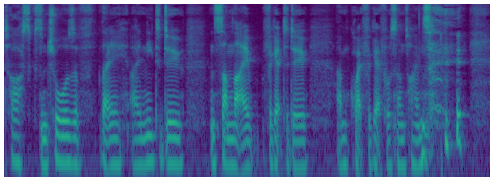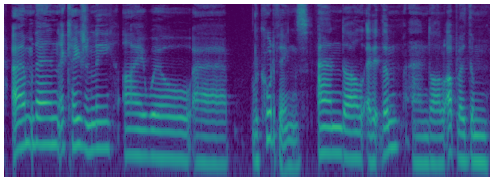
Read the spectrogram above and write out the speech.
tasks and chores of that I, I need to do, and some that I forget to do. I'm quite forgetful sometimes. um, then occasionally I will uh, record things and I'll edit them and I'll upload them.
